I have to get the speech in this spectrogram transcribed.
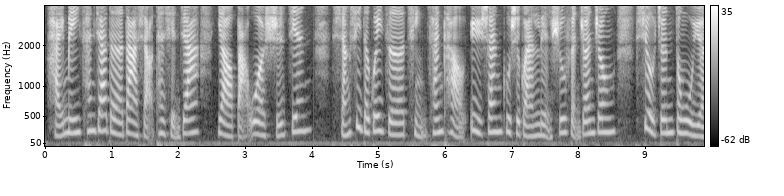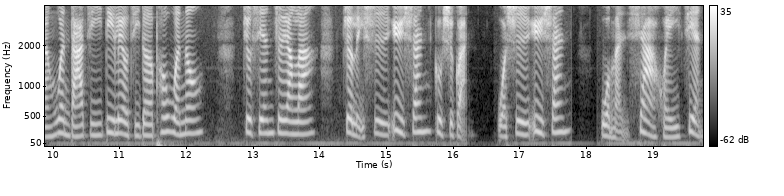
还没参加的大小探险家要把握时间。详细的规则请参考玉山故事馆脸书粉专中《袖珍动物园问答集》第六集的 Po 文哦。就先这样啦，这里是玉山故事馆，我是玉山，我们下回见。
